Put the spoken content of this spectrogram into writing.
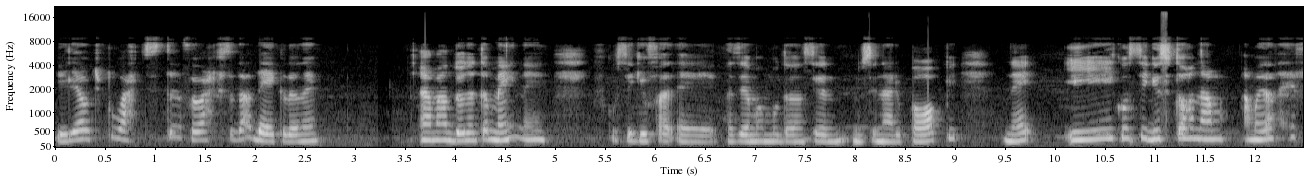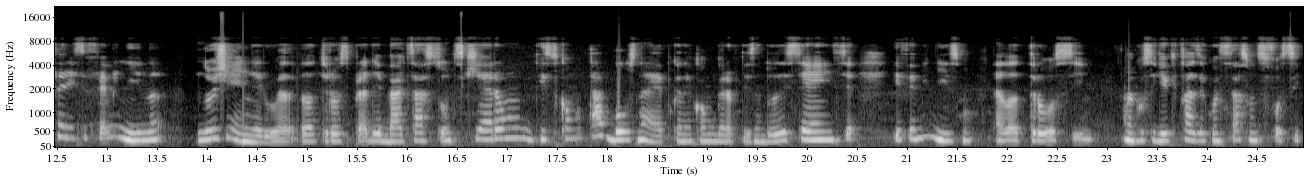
Ele é o tipo o artista, foi o artista da década, né? A Madonna também, né? Conseguiu fa é, fazer uma mudança no cenário pop, né? e conseguiu se tornar a maior referência feminina no gênero. Ela, ela trouxe para debates assuntos que eram vistos como tabus na época, né, como gravidez na adolescência e feminismo. Ela trouxe, ela conseguiu fazer com que esses assuntos fossem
